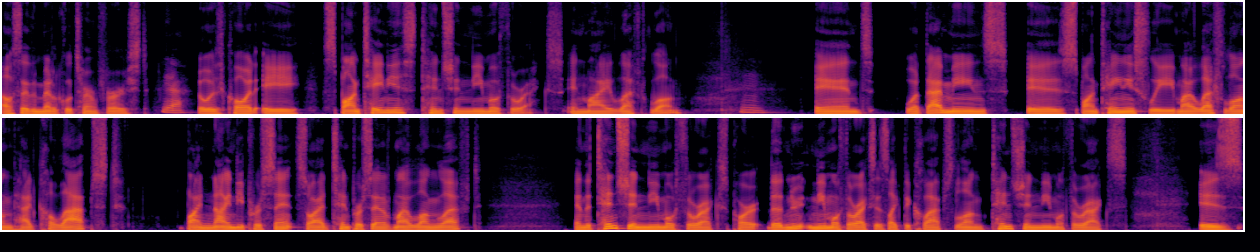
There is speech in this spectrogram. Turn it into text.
I'll say the medical term first. Yeah. It was called a spontaneous tension pneumothorax in my left lung, Mm. and what that means is spontaneously my left lung had collapsed by Mm. ninety percent. So I had ten percent of my lung left. And the tension pneumothorax part, the pneumothorax is like the collapsed lung. Tension pneumothorax is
